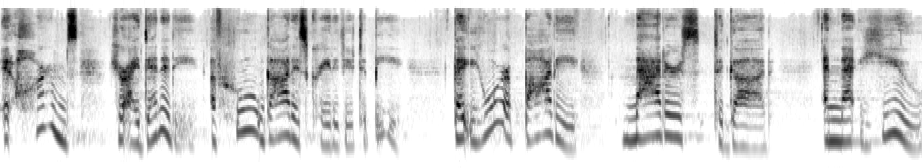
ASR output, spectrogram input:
it harms your identity of who God has created you to be. That your body matters to God, and that you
